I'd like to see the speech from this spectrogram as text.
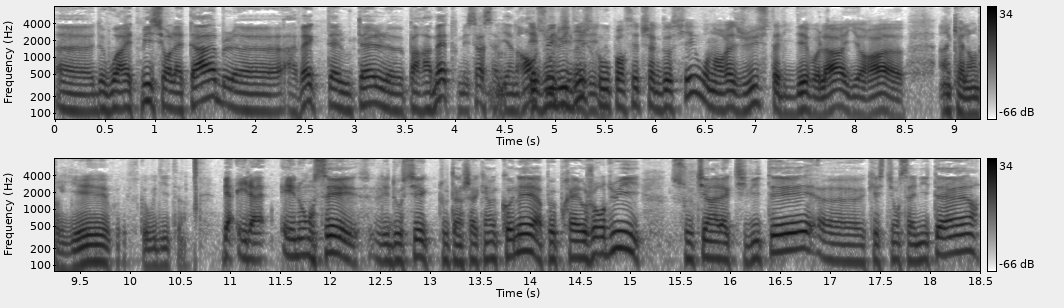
devoir être mis sur la table avec tel ou tel paramètre. Mais ça, ça viendra ensuite. Et vous lui dites ce que vous pensez de chaque dossier ou on en reste juste à l'idée, voilà, il y aura un calendrier, ce que vous dites? Bien, il a énoncé les dossiers que tout un chacun connaît à peu près aujourd'hui. Soutien à l'activité, euh, questions sanitaires,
